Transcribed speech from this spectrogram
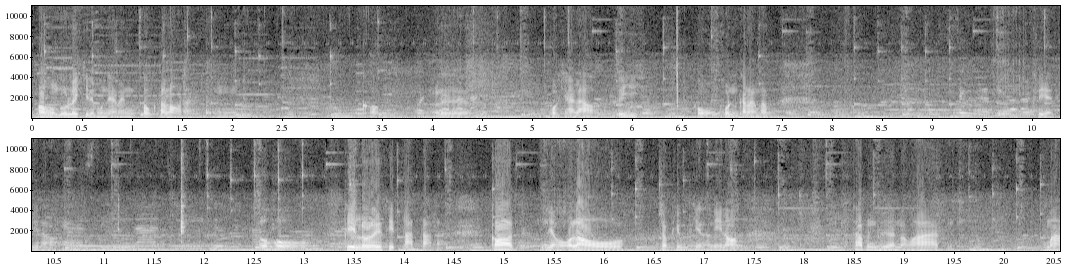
เพราะผมรู้เลยกินพวกเนี้ยแม่งตกตลอดอะอืมก็ กดเออปวดแขนแล้ว เฮ้ย โห คนกำลังแบบสี่นาทีแล้วนะเสียทีแล้วแค่สี่นาทีคือไม่ทัน โอ้โห เพลงโรเลสิตตัดตัดอะ ก็เดี๋ยวเราจบคลิปเพียงเท่านี้เนาะ ถ้าเพื่อนๆแบบว่า มา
